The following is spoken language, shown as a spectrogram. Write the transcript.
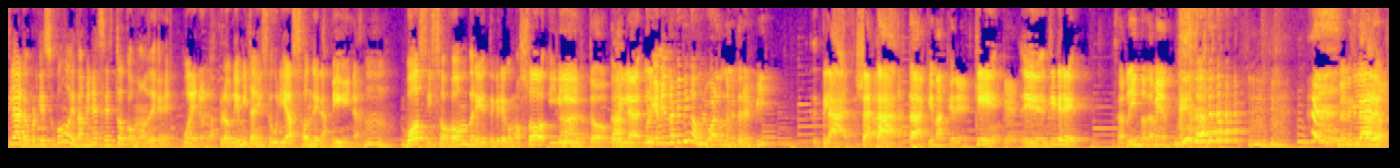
Claro, porque supongo que también es esto como de, eh, bueno, los problemitas de inseguridad son de las minas. mm, Vos si sos hombre, te querés como sos y claro, listo. claro. Porque, la- Porque mientras que tengas un lugar donde meter el pit, claro, ya Ya está. está, ¿qué más querés? ¿Qué? ¿Qué? Eh, ¿Qué querés? Ser lindo también. no es necesario. Claro,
